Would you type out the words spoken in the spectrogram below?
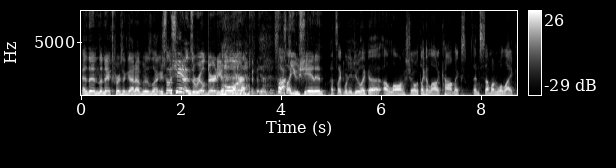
And then the next person got up and was like, "So Shannon's a real dirty whore." Fuck like- you, Shannon. That's like when you do like a, a long show with like a lot of comics, and someone will like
